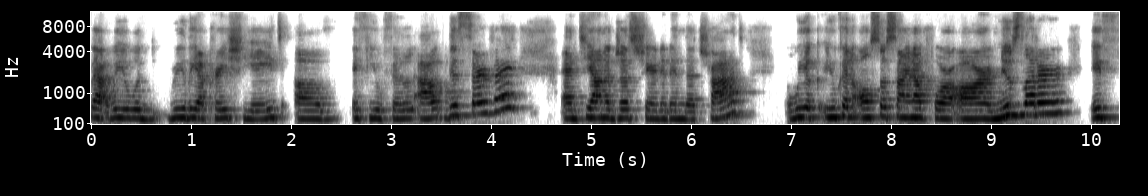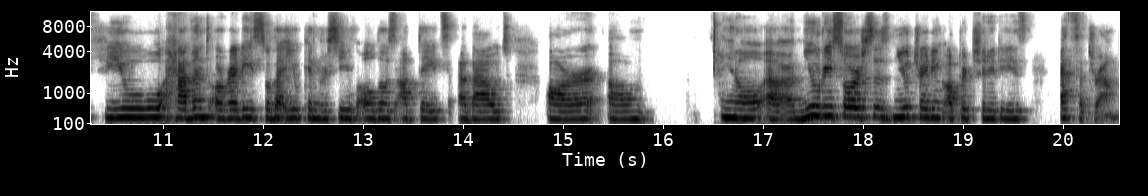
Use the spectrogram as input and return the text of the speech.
that we would really appreciate of if you fill out this survey and Tiana just shared it in the chat we you can also sign up for our newsletter if you haven't already so that you can receive all those updates about our um, you know uh, new resources new trading opportunities etc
